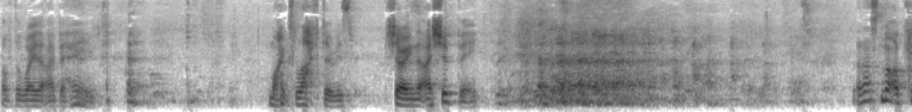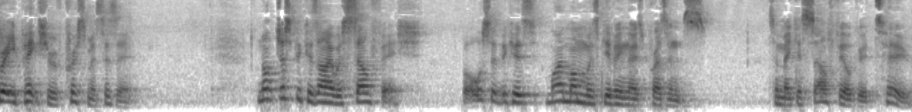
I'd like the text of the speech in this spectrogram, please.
of the way that I behaved. Mike's laughter is showing that I should be. now, that's not a pretty picture of Christmas, is it? Not just because I was selfish, but also because my mum was giving those presents to make herself feel good too.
